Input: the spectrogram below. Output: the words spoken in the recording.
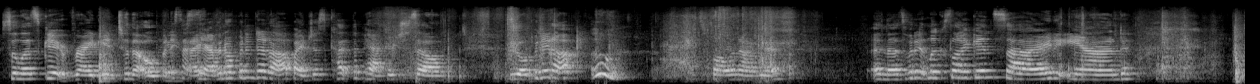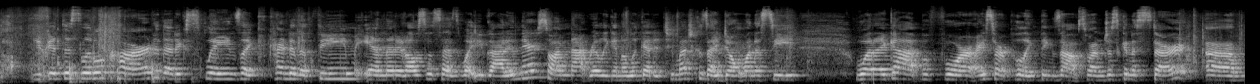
so let's get right into the opening. I haven't opened it up, I just cut the package. So you open it up, ooh, it's falling out here. And that's what it looks like inside and you get this little card that explains like kind of the theme and then it also says what you got in there so I'm not really going to look at it too much because I don't want to see what I got before I start pulling things out so I'm just going to start. Um,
